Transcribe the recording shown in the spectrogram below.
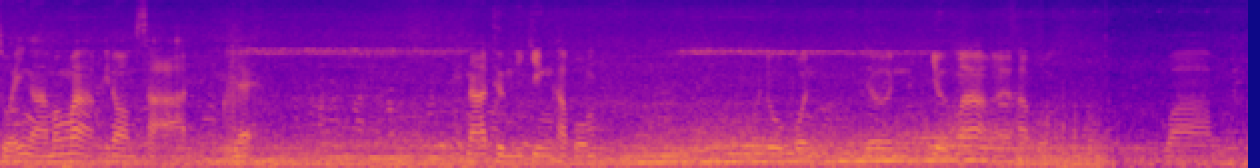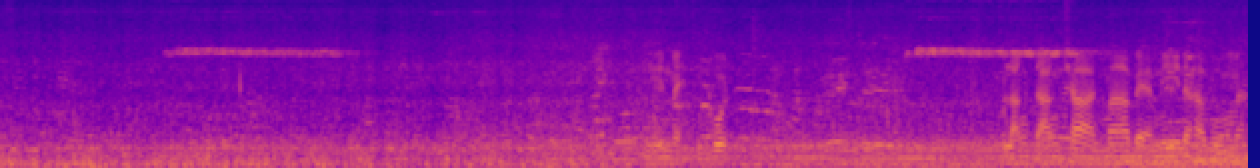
สวยงามมาก ๆ พี่น้องสะอาดและน่าถึงจริง ๆ ครับผม ดูคนเดินเยอะมากเลยครับผม ว้าว เห็นไหมทุกคนหลังต่างชาติมาแบบนี้นะครับผมนะ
